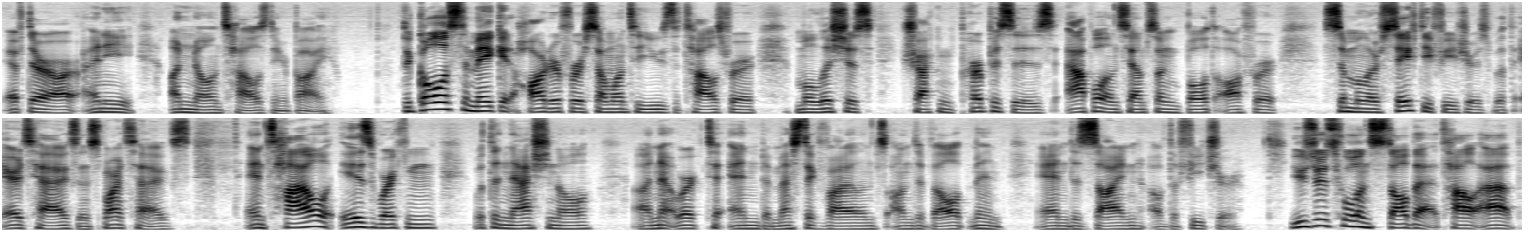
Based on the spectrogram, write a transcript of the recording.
if there are any unknown tiles nearby. The goal is to make it harder for someone to use the tiles for malicious tracking purposes. Apple and Samsung both offer similar safety features with AirTags and Smart Tags, and Tile is working with the national uh, network to end domestic violence on development and design of the feature. Users who will install that Tile app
